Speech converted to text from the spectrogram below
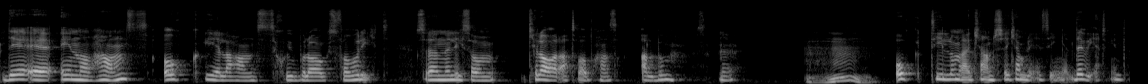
det är en av hans och hela hans skivbolags favorit. Så den är liksom klar att vara på hans album nu. Och till och med kanske kan bli en singel, det vet vi inte.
